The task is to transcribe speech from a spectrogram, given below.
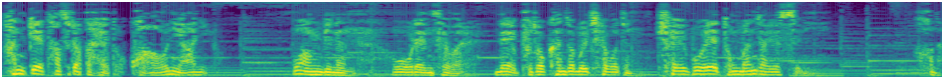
함께 다스렸다 해도 과언이 아니오. 왕비는 오랜 세월 내 부족한 점을 채워준 최고의 동반자였으니 허나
